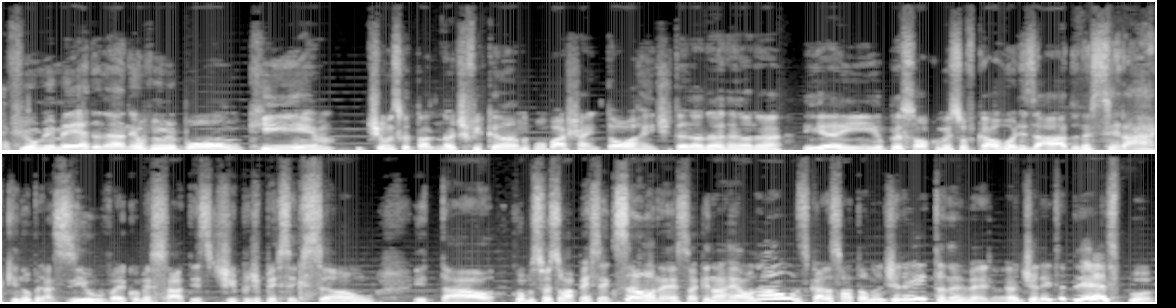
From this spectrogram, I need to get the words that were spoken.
um filme merda, era nem um filme bom que tinha um escritório notificando por baixar em torrent, tananã, e aí o pessoal começou a ficar horrorizado, né? Será que no Brasil vai começar a ter esse tipo de perseguição e tal? Como se fosse uma perseguição, né? Só que na real não, os caras só estão no direito, né, velho? É o direito deles, pô.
